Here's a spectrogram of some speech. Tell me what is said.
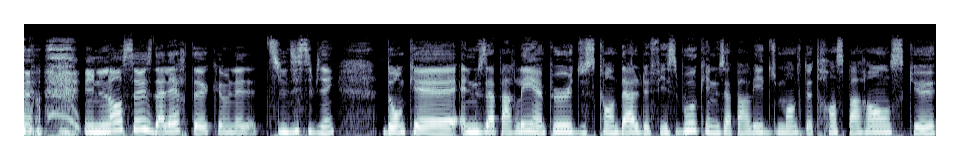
une lanceuse d'alerte, comme tu le dis si bien. Donc, euh, elle nous a parlé un peu du scandale de Facebook, elle nous a parlé du manque de transparence que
